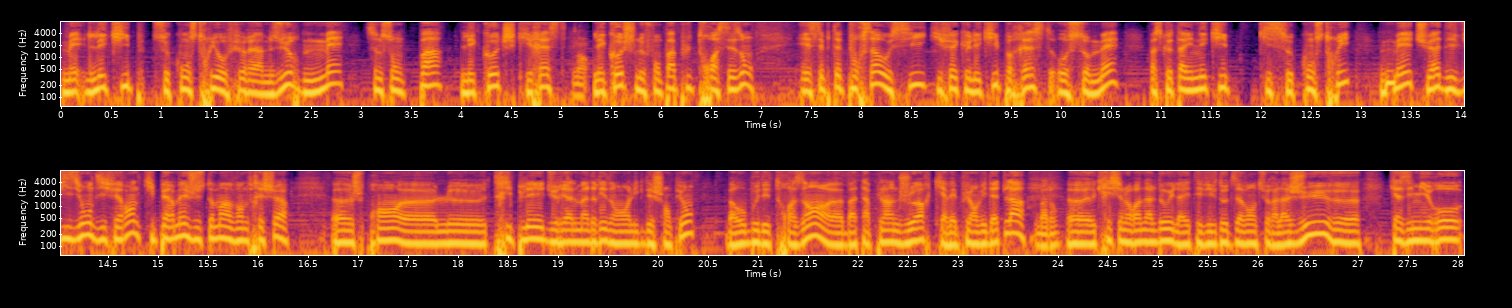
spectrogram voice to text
mais l'équipe se construit au fur et à mesure, mais ce ne sont pas les coachs qui restent. Non. Les coachs ne font pas plus de trois saisons. Et c'est peut-être pour ça aussi qui fait que l'équipe reste au sommet, parce que tu as une équipe qui se construit, mais tu as des visions différentes qui permettent justement un vent de fraîcheur. Euh, je prends euh, le triplé du Real Madrid en Ligue des Champions. Bah, au bout des trois ans, euh, bah, t'as plein de joueurs qui avaient plus envie d'être là. Bah non. Euh, Cristiano Ronaldo, il a été vivre d'autres aventures à la Juve. Euh, Casemiro,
